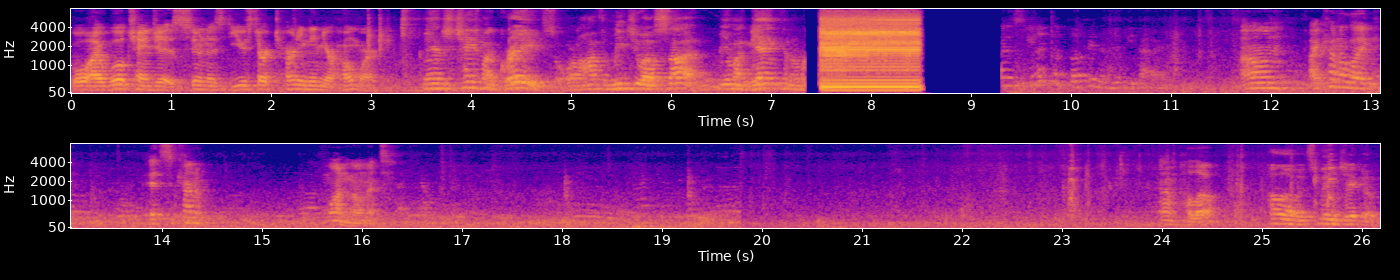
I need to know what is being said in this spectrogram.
Well, I will change it as soon as you start turning in your homework. Man, just change my grades, or I'll have to meet you outside. Me and my Me- gang finna. Do you like the book or the movie better? Um, I kind of like. It's kind of. One moment. Um, hello? Hello, it's me, Jacob.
